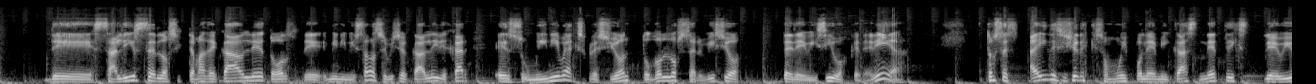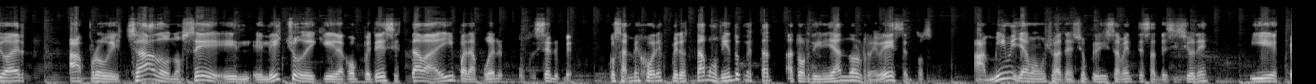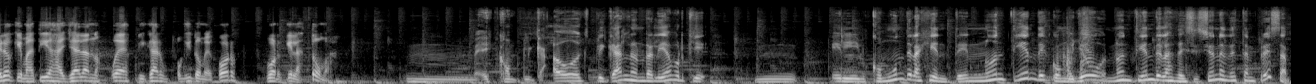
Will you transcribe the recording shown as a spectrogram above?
de salirse de los sistemas de cable, todos de minimizar los servicios de cable y dejar en su mínima expresión todos los servicios televisivos que tenía. Entonces, hay decisiones que son muy polémicas. Netflix debió haber aprovechado, no sé, el, el hecho de que la competencia estaba ahí para poder ofrecer cosas mejores, pero estamos viendo que está atornillando al revés. Entonces, a mí me llama mucho la atención precisamente esas decisiones y espero que Matías Ayala nos pueda explicar un poquito mejor por qué las toma. Mm, es complicado explicarlo en realidad porque mm, el común de la gente no entiende, como yo, no entiende las decisiones de esta empresa.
